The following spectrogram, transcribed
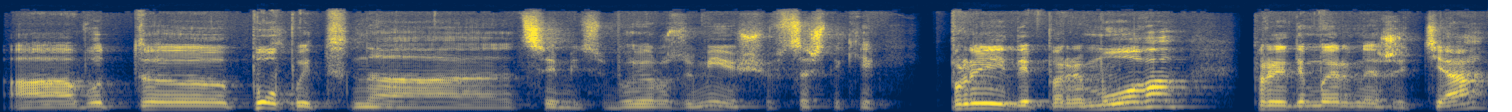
А от е, попит на це місце, бо я розумію, що все ж таки прийде перемога, прийде мирне життя,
